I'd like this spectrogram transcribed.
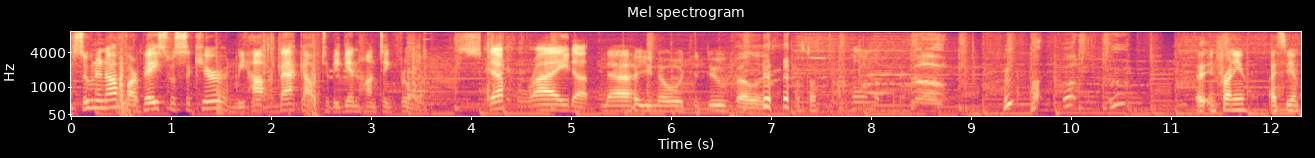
Soon enough, our base was secure, and we hopped back out to begin hunting for loot. Step right up. Now you know what to do, fellas. what's stuff? Pulling the. Uh, in front of you, I see him.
